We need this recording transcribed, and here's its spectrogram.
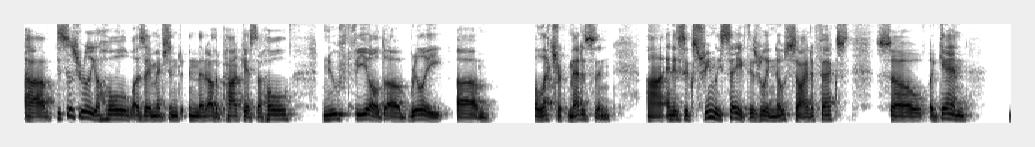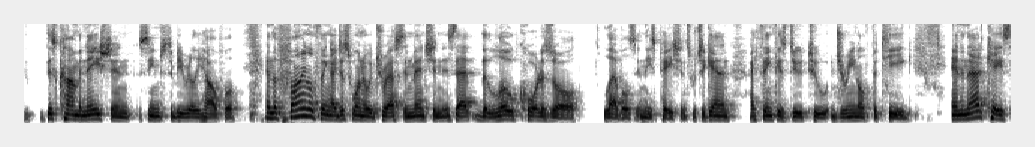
uh, this is really a whole, as I mentioned in that other podcast, a whole new field of really um, electric medicine. Uh, and it's extremely safe. There's really no side effects. So, again, this combination seems to be really helpful. And the final thing I just want to address and mention is that the low cortisol levels in these patients, which again, I think is due to adrenal fatigue. And in that case,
